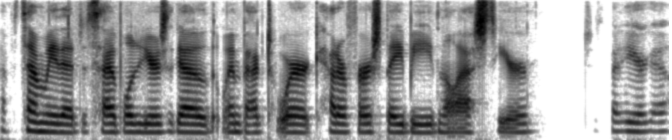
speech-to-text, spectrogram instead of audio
I have somebody that discipled years ago that went back to work, had her first baby in the last year, just about a year ago.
